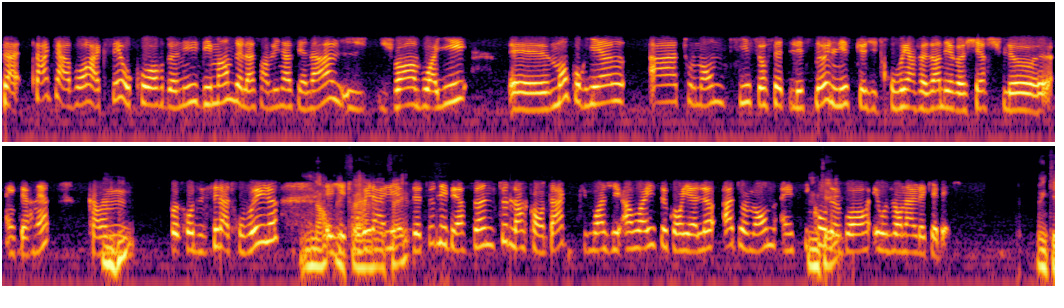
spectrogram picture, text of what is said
tant qu'à avoir accès aux coordonnées des membres de l'Assemblée nationale, je, je vais envoyer euh, mon courriel à tout le monde qui est sur cette liste-là, une liste que j'ai trouvée en faisant des recherches là, euh, Internet. Quand même Mhm. pas trop difficile à trouver. Là. Non, Et j'ai trouvé la liste de toutes les personnes, tous leurs contacts. Puis moi, j'ai envoyé ce courriel-là à tout le monde, ainsi qu'au Devoir et au Journal de Québec. OK.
